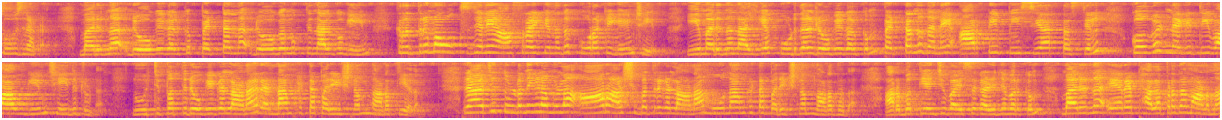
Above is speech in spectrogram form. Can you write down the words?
സൂചനകൾ. മരുന്ന് രോഗികൾക്ക് പെട്ടെന്ന് രോഗമുക്തി നൽകുകയും കൃത്രിമ ഓക്സിജനെ ആശ്രയിക്കുന്നത് കുറയ്ക്കുകയും ചെയ്യും. ഈ മരുന്ന് നൽകിയ കൂടുതൽ രോഗികൾക്കും പെട്ടെന്ന് തന്നെ R T P C R ടെസ്റ്റിൽ കോവിഡ് നെഗറ്റീവ് ആവുകയും ചെയ്തിട്ടുണ്ട്. നൂറ്റിപ്പത്ത് രോഗികളിലാണ് രണ്ടാം ഘട്ട പരീക്ഷണം നടത്തിയത്. രാജ്യത്തുടനീളമുള്ള ആറ് ആശുപത്രികളിലാണ് മൂന്നാം ഘട്ട പരീക്ഷണം നടന്നത്. അറുപത്തിയഞ്ച് വയസ്സ് കഴിഞ്ഞവർക്കും മരുന്ന് ഏറെ ഫലപ്രദമാണെന്ന്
